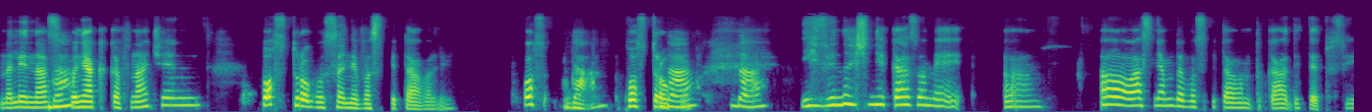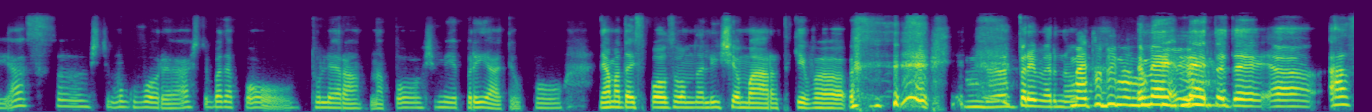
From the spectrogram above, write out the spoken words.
Нали, нас Да. по някакъв начин по-строго са не възпитавали. По- Да, по-строго. да, да. И изведнъж ние казваме, а, аз няма да възпитавам така детето си. Аз а, ще му говоря, аз ще бъда по-толерантна, по, ще ми е приятел, по... няма да използвам, нали, шамара, такива, да. примерно. Методи на Ме, насилие. методе. А, аз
